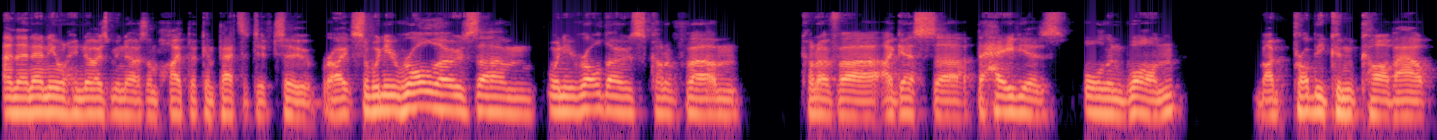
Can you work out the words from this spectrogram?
And then anyone who knows me knows I'm hyper competitive too, right? So when you roll those um when you roll those kind of um kind of uh I guess uh behaviors all in one, I probably couldn't carve out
